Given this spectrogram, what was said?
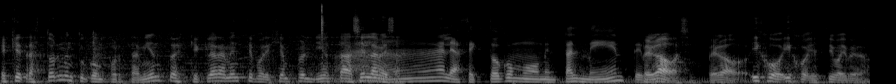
Es que trastorno en tu comportamiento es que claramente, por ejemplo, el niño estaba así en la mesa. Ah, le afectó como mentalmente. Pegado así, pegado. Hijo, hijo, y el tipo ahí pegado.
